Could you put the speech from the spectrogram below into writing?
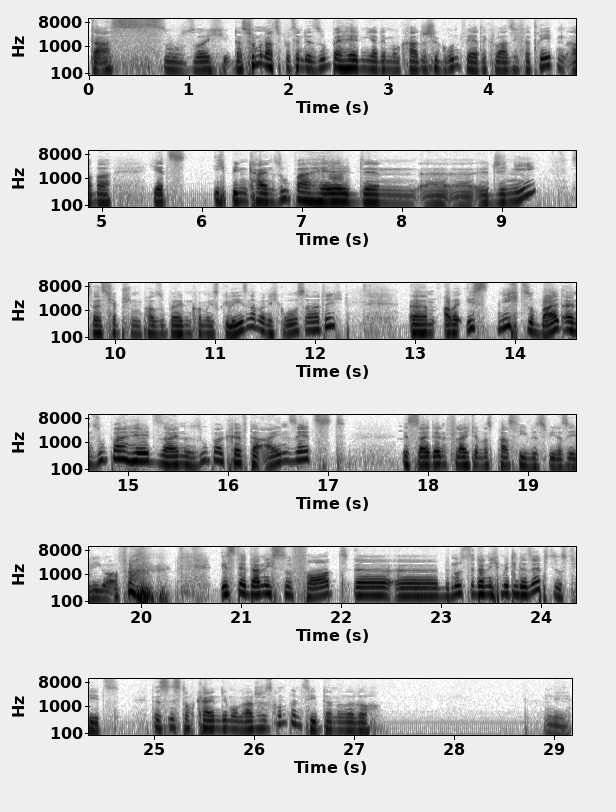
dass so solche, dass 85% der Superhelden ja demokratische Grundwerte quasi vertreten, aber jetzt, ich bin kein Superhelden-Genie. das heißt, ich habe schon ein paar Superhelden-Comics gelesen, aber nicht großartig. Ähm, aber ist nicht, sobald ein Superheld seine Superkräfte einsetzt, es sei denn vielleicht etwas Passives wie das ewige Opfer, ist er dann nicht sofort, äh, äh, benutzt er dann nicht Mittel der Selbstjustiz? Das ist doch kein demokratisches Grundprinzip dann, oder doch? Nee.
